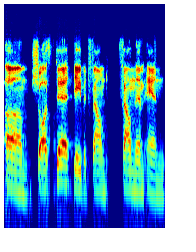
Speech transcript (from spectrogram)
um, Shaw's dead. David found found them and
